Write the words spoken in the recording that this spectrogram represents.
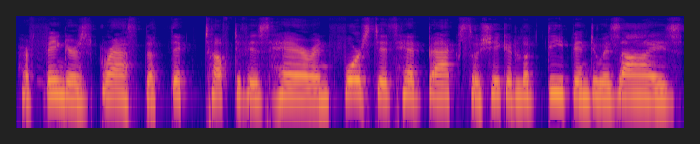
Her fingers grasped a thick tuft of his hair and forced his head back so she could look deep into his eyes.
